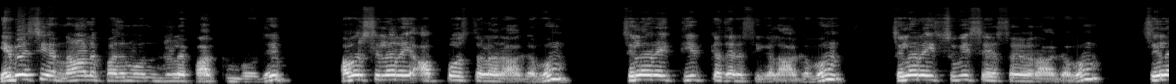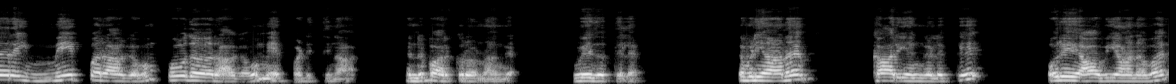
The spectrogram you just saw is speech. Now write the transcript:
எபேசியர் நாலு பதிமூன்றுல பார்க்கும்போது அவர் சிலரை அப்போஸ்தலராகவும் சிலரை தீர்க்கதரிசிகளாகவும் சிலரை சுவிசேஷகராகவும் சிலரை மேய்ப்பராகவும் போதகராகவும் ஏற்படுத்தினார் என்று பார்க்கிறோம் நாங்க வேதத்துல. இப்படியான காரியங்களுக்கு ஒரே ஆவியானவர்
